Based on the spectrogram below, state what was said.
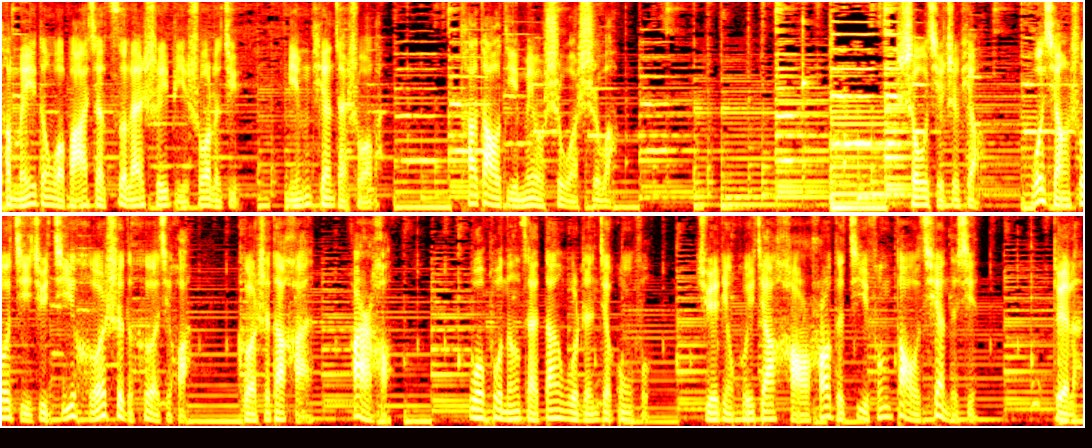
他没等我拔下自来水笔，说了句：“明天再说吧。”他到底没有使我失望。收起支票，我想说几句极合适的客气话，可是他喊二号，我不能再耽误人家功夫，决定回家好好的寄封道歉的信。对了。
